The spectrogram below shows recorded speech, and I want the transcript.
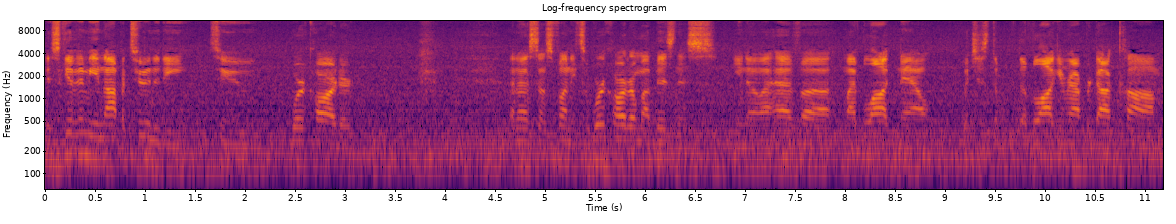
it's giving me an opportunity to work harder. I know it sounds funny to work harder on my business. You know, I have uh, my blog now, which is the, the bloggingrapper.com,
